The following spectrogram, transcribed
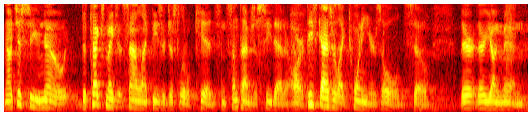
Now, just so you know, the text makes it sound like these are just little kids, and sometimes you'll see that in art. These guys are like 20 years old, so they're, they're young men.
